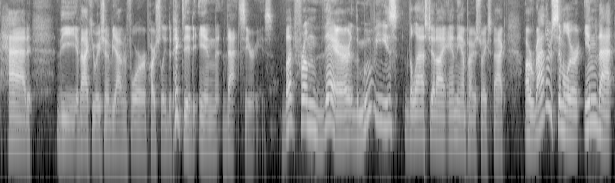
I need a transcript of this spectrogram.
had the evacuation of Yavin 4 are partially depicted in that series. But from there, the movies The Last Jedi and The Empire Strikes Back are rather similar in that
